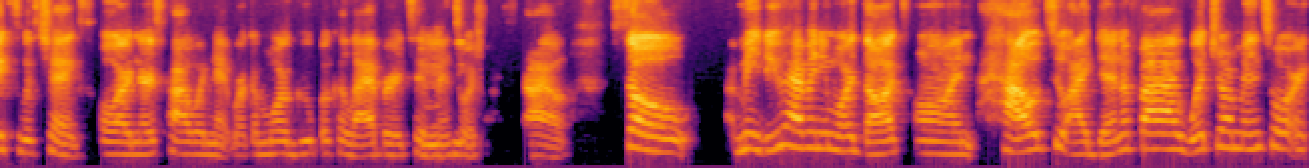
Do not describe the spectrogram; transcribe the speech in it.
Chicks with Checks or nurse power network a more group of collaborative mm-hmm. mentorship style so i mean do you have any more thoughts on how to identify what your mentor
